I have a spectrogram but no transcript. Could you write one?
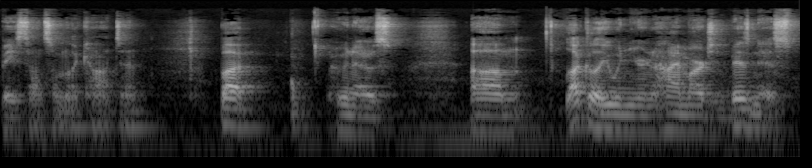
based on some of the content. But who knows? Um, luckily, when you're in a high margin business,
